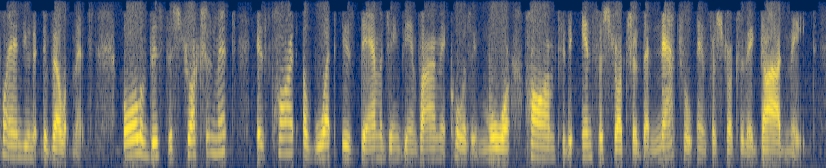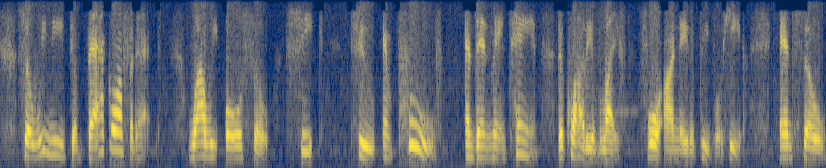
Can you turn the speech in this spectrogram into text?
planned unit developments. All of this destructionment is part of what is damaging the environment, causing more harm to the infrastructure, the natural infrastructure that God made. So we need to back off of that while we also seek to improve and then maintain the quality of life for our native people here. And so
